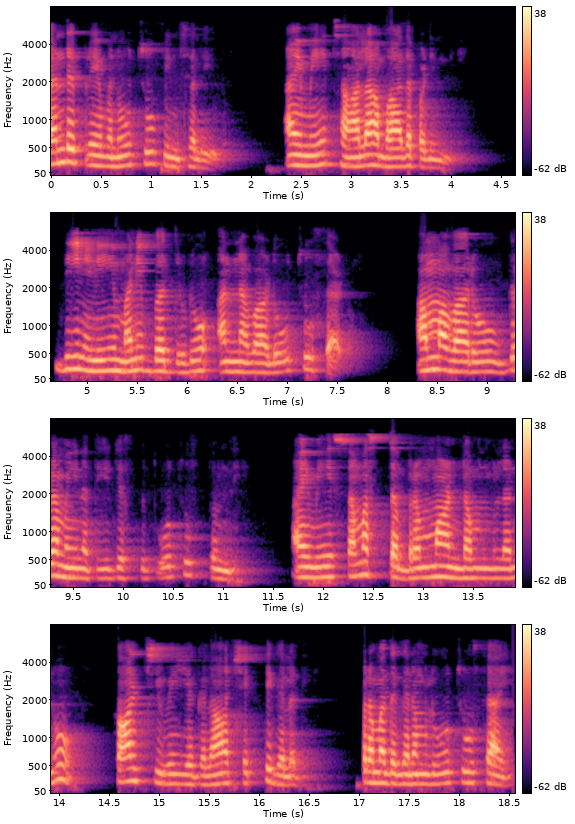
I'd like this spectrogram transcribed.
తండ్రి ప్రేమను చూపించలేదు. ఆమె చాలా బాధపడింది. దీనిని మణిభద్రుడు అన్నవాడు చూశాడు. అమ్మవారు ఉగ్రమైన తేజస్సుతో చూస్తుంది. ఆమె సమస్త బ్రహ్మాండములను కాల్చివేయగల శక్తి గలది. ప్రమదగణములు చూశాయి.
